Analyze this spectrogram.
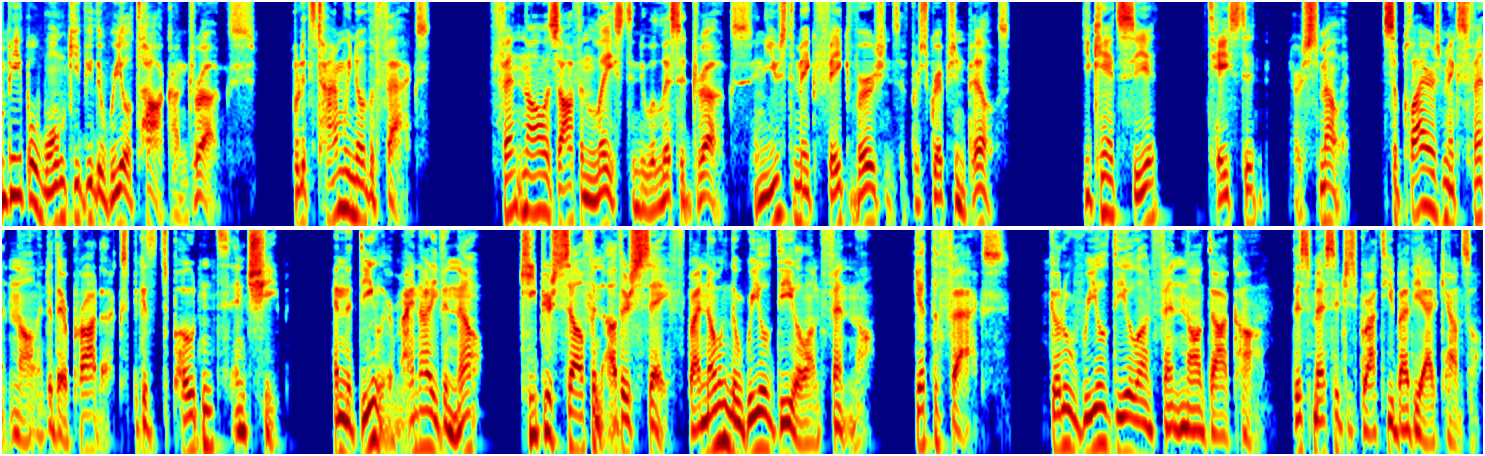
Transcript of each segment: Some people won't give you the real talk on drugs, but it's time we know the facts. Fentanyl is often laced into illicit drugs and used to make fake versions of prescription pills. You can't see it, taste it, or smell it. Suppliers mix fentanyl into their products because it's potent and cheap, and the dealer might not even know. Keep yourself and others safe by knowing the real deal on fentanyl. Get the facts. Go to realdealonfentanyl.com. This message is brought to you by the Ad Council.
